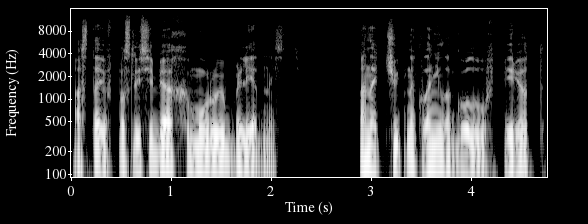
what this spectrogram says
оставив после себя хмурую бледность. Она чуть наклонила голову вперед,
